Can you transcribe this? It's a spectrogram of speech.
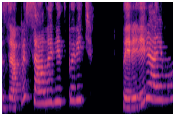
Записали відповідь. Перевіряємо.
